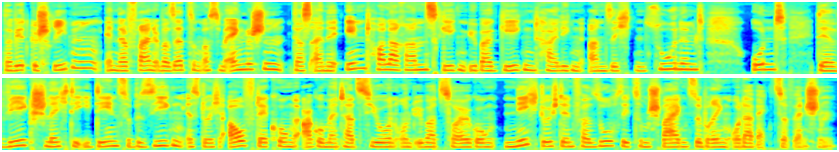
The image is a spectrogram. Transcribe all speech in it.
Da wird geschrieben in der freien Übersetzung aus dem Englischen, dass eine Intoleranz gegenüber gegenteiligen Ansichten zunimmt und der Weg, schlechte Ideen zu besiegen, ist durch Aufdeckung, Argumentation und Überzeugung, nicht durch den Versuch, sie zum Schweigen zu bringen oder wegzuwünschen.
